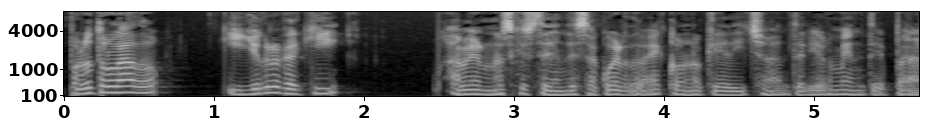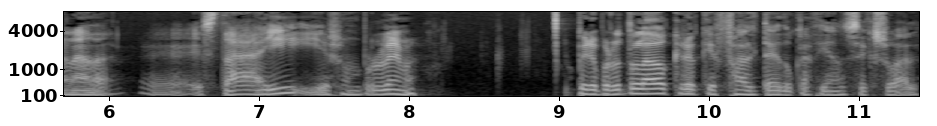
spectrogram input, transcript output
por otro lado, y yo creo que aquí a ver, no es que esté en desacuerdo ¿eh? con lo que he dicho anteriormente, para nada. Eh, está ahí y es un problema. Pero por otro lado, creo que falta educación sexual.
